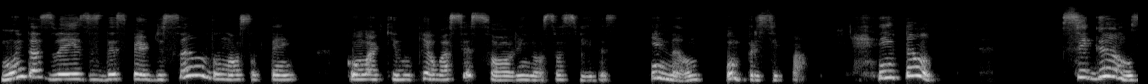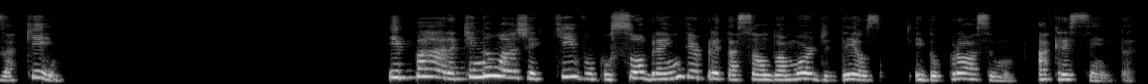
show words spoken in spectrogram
Muitas vezes desperdiçando o nosso tempo com aquilo que é o acessório em nossas vidas e não o principal. Então, sigamos aqui. E para que não haja equívoco sobre a interpretação do amor de Deus e do próximo, acrescenta:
